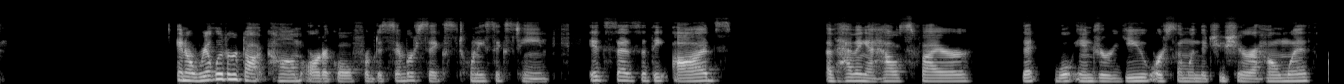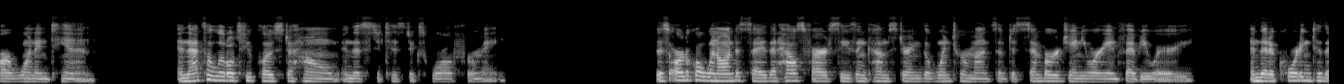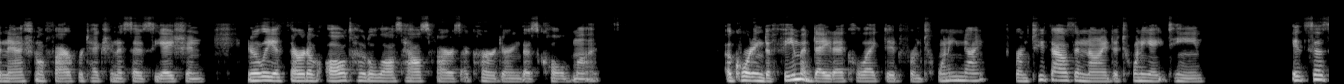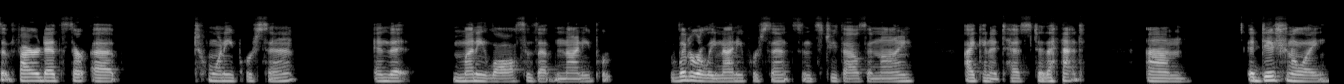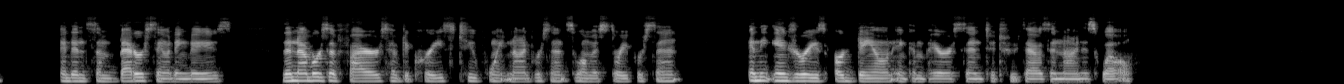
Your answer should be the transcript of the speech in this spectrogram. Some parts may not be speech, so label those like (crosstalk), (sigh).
In a Realtor.com article from December 6, 2016, it says that the odds of having a house fire that will injure you or someone that you share a home with are 1 in 10. And that's a little too close to home in the statistics world for me. This article went on to say that house fire season comes during the winter months of December, January, and February, and that according to the National Fire Protection Association, nearly a third of all total loss house fires occur during those cold months. According to FEMA data collected from 29 from 2009 to 2018, it says that fire deaths are up 20% and that money loss is up 90 per, literally 90% since 2009. I can attest to that. Um, additionally, and in some better sounding news, the numbers of fires have decreased 2.9%, so almost 3%, and the injuries are down in comparison to 2009 as well.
